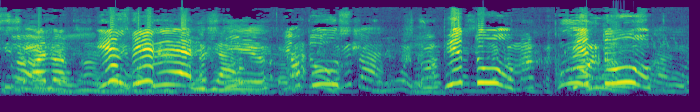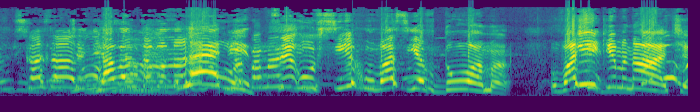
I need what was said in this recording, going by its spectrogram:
Ні. Самолет. І дерев'я. Ні. Петушка. Петух. Петух. Сказали. Я вам допоможу. Це у всіх у вас є вдома. У вашій кімнаті.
